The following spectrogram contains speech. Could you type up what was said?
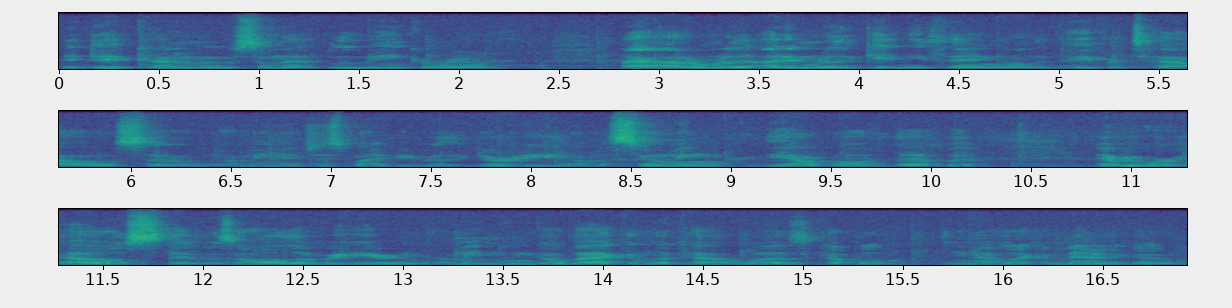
it did kind of move some of that blue ink around. I, I don't really I didn't really get anything on the paper towel, so I mean it just might be really dirty. I'm assuming the alcohol did that, but everywhere else that was all over here, I mean you can go back and look how it was a couple, you know, like a minute ago.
